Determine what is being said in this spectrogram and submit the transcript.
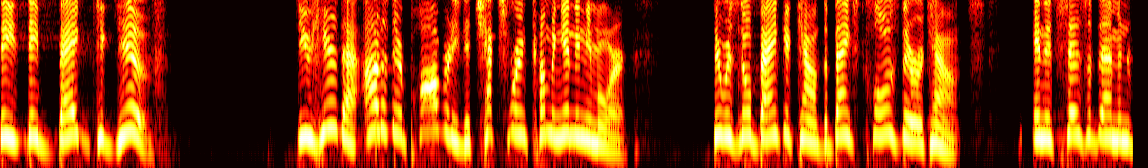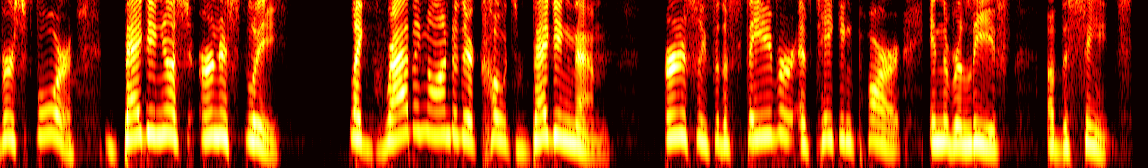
They, they begged to give. Do you hear that? Out of their poverty, the checks weren't coming in anymore. There was no bank account. The banks closed their accounts. And it says of them in verse 4 begging us earnestly like grabbing onto their coats, begging them earnestly for the favor of taking part in the relief of the saints.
